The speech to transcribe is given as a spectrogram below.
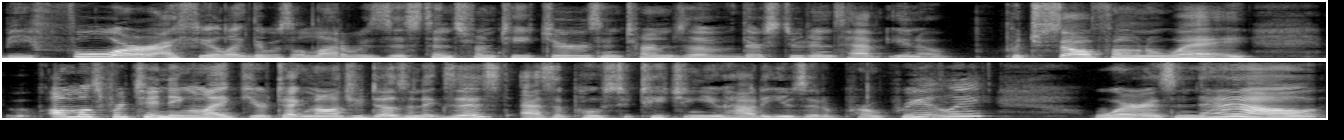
before i feel like there was a lot of resistance from teachers in terms of their students have you know put your cell phone away, almost pretending like your technology doesn't exist as opposed to teaching you how to use it appropriately. Whereas now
